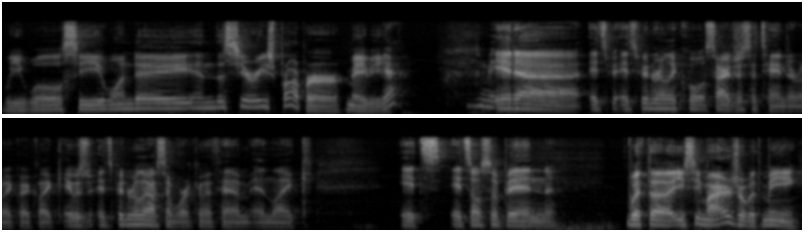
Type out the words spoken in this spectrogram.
we will see one day in the series proper, maybe. Yeah. It uh, it's it's been really cool. Sorry, just a tangent, really quick. Like it was, it's been really awesome working with him, and like, it's it's also been With uh, EC Myers or with me?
